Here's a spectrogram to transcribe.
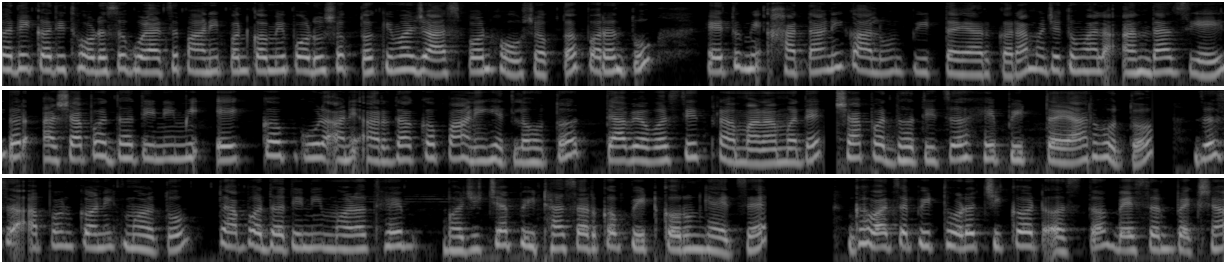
कधी कधी थोडंसं गुळाचं पाणी पण कमी पडू शकतं किंवा जास्त पण होऊ शकतं. परंतु हे तुम्ही हाताने कालून पीठ तयार करा. म्हणजे तुम्हाला अंदाज येईल. तर अशा पद्धतीने मी एक कप गुळ आणि अर्धा कप पाणी घेतलं होतं. त्या व्यवस्थित प्रमाणामध्ये अशा पद्धतीचं हे पीठ तयार होतं. जसं आपण कणिक मळतो त्या पद्धतीने मळत हे भजीच्या पिठासारखं पीठ करून घ्यायचं आहे गव्हाचं पीठ थोडं चिकट असतं बेसनपेक्षा.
